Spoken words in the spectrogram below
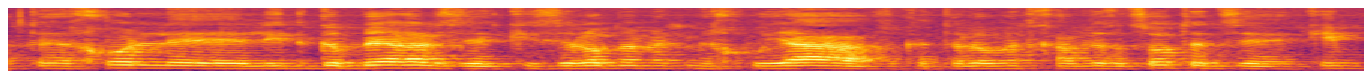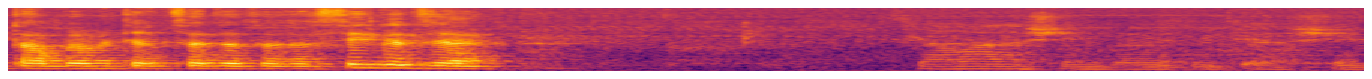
אתה יכול אה, להתגבר על זה, כי זה לא באמת מחויב, כי אתה לא באמת חייב לרצות את זה, כי אם אתה באמת תרצה את זה, אתה תשיג את זה. למה אנשים באמת מתייאשים?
